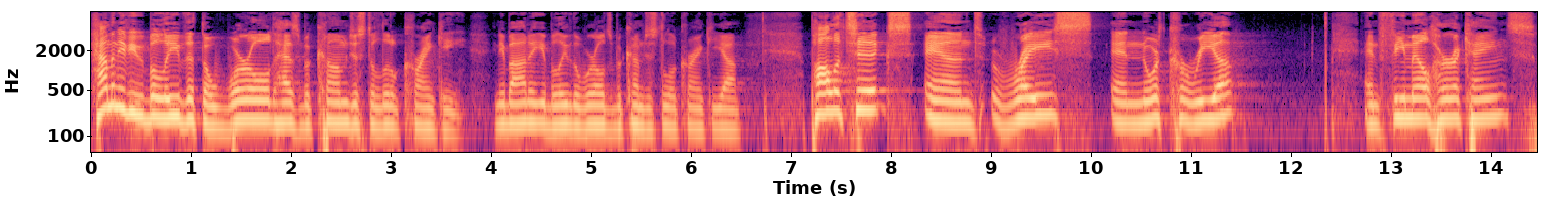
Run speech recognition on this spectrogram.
How many of you believe that the world has become just a little cranky? Anybody? You believe the world's become just a little cranky? Yeah. Politics and race and North Korea and female hurricanes.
